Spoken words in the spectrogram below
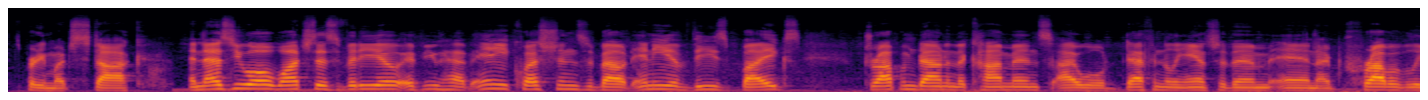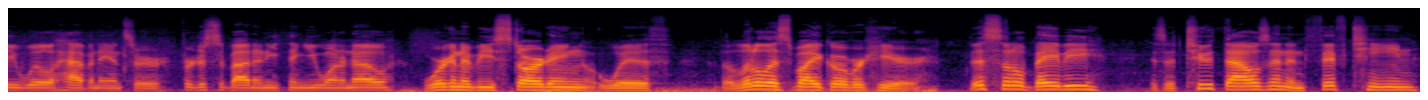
It's pretty much stock. And as you all watch this video, if you have any questions about any of these bikes, drop them down in the comments. I will definitely answer them and I probably will have an answer for just about anything you want to know. We're going to be starting with the littlest bike over here. This little baby is a 2015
